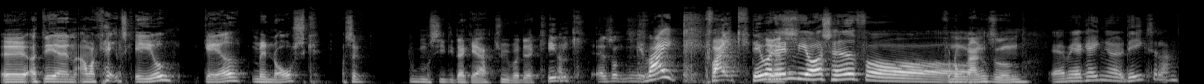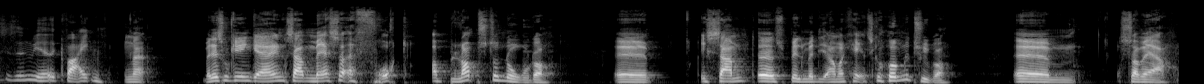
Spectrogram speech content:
Øh, og det er en amerikansk ale, gæret med norsk, og så, du må sige de der gærtyper der, er sådan det Kvejk! Kvejk! Det var yes, den, vi også havde for... For nogle gange siden. Ja, men jeg kan ikke, det er ikke så lang tid siden, vi havde kvejken. Nej. Men det skulle give en gæring sammen masser af frugt og blomsternoter. Øh, I samspil øh, spil med de amerikanske humletyper. Øh, som er...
